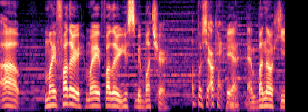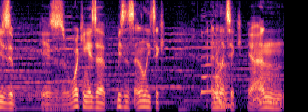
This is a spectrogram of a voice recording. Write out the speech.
Uh, my father, my father used to be a butcher. A butcher. Okay. Yeah, and but now he's he's working as a business analytic. Analytic, yeah. And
